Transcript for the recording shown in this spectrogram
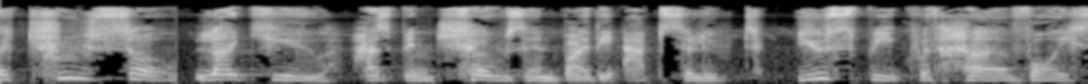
A true soul, like you, has been chosen by the Absolute. You speak with her voice.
